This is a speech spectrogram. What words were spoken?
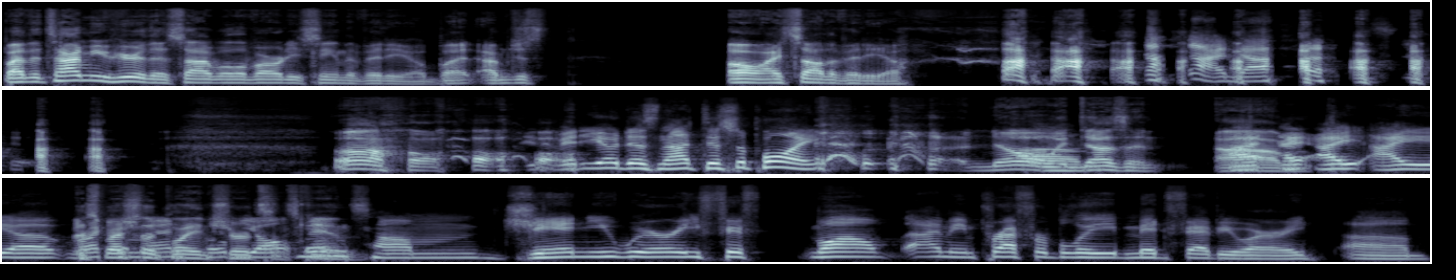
By the time you hear this, I will have already seen the video. But I'm just oh, I saw the video. oh, the video does not disappoint. no, um, it doesn't. Um, I, I, I uh, especially playing Koby shirts Altman and skins. Come January fifth. Well, I mean, preferably mid February. Um,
